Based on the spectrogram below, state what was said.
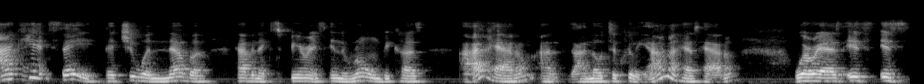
I can't say that you will never have an experience in the room because I've had them. I, I know Tequiliana has had them. Whereas it's it's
